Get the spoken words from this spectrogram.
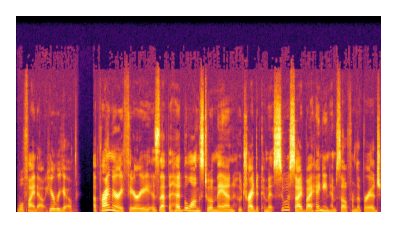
we'll find out. Here we go. A primary theory is that the head belongs to a man who tried to commit suicide by hanging himself from the bridge,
